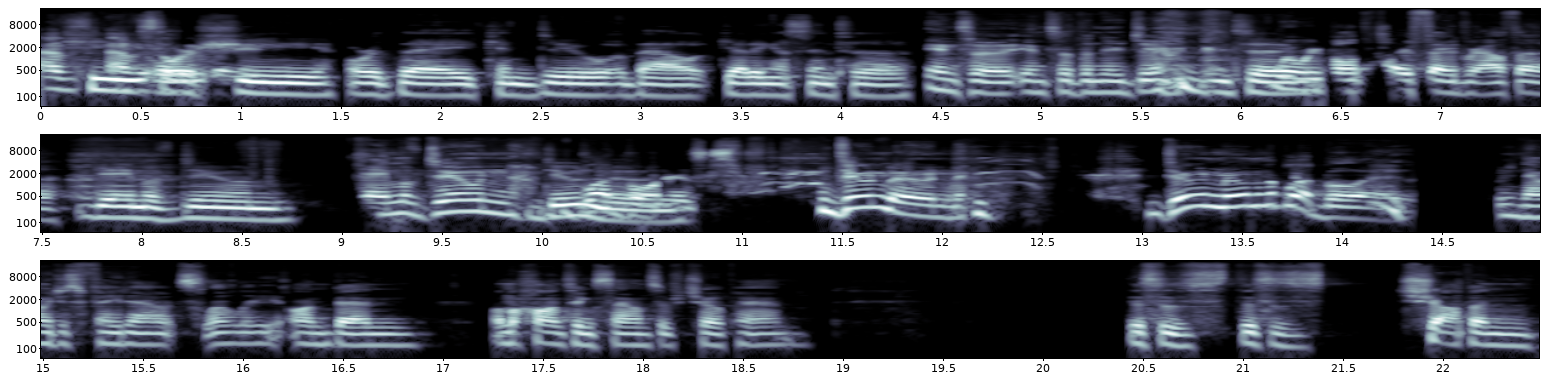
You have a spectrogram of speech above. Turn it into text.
he Absolutely. or she or they can do about getting us into into into the new Dune into where we both play Feyd-Rautha. Game of Dune. Game of Dune. Dune Blood Moon. Boys. Dune Moon. Dune Moon and the Blood Boys. Now we just fade out slowly on Ben on the haunting sounds of Chopin. This is this is Chopin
